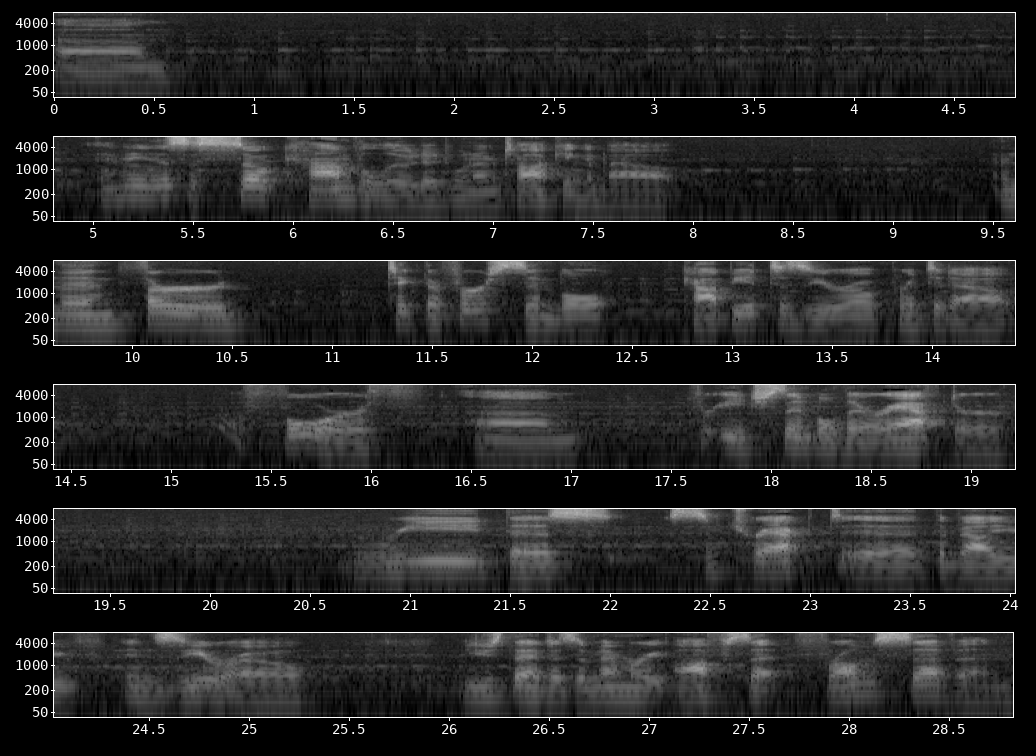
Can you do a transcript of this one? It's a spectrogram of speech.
Um, I mean, this is so convoluted when I'm talking about. And then third, take the first symbol, copy it to 0, print it out. Fourth, um, for each symbol thereafter, read this subtract uh, the value in 0, use that as a memory offset from 7,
